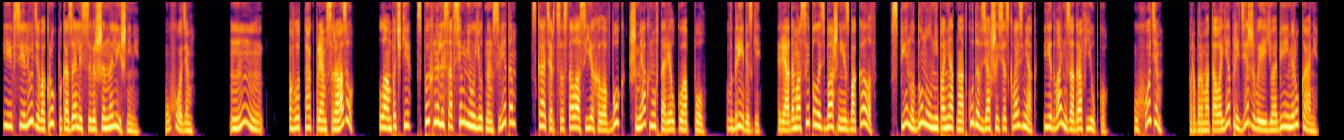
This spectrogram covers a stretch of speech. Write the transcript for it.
и все люди вокруг показались совершенно лишними. «Уходим». «Ммм, вот так прям сразу?» Лампочки вспыхнули совсем неуютным светом, скатерть со стола съехала в бок, шмякнув тарелку об пол. В дребезги. Рядом осыпалась башня из бокалов, в спину дунул непонятно откуда взявшийся сквозняк, едва не задрав юбку. «Уходим?» — пробормотала я, придерживая ее обеими руками.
